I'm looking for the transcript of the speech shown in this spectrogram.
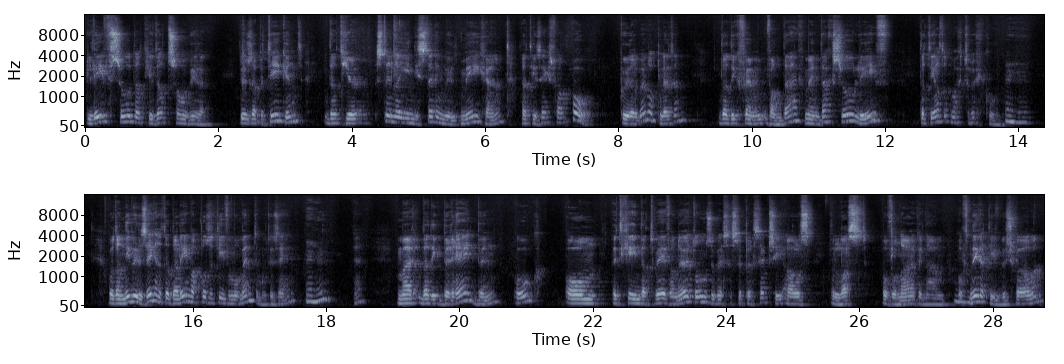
Leef zo dat je dat zou willen. Dus dat betekent dat je, stel dat je in die stelling wilt meegaan, dat je zegt van, oh, kun je er wel op letten dat ik van vandaag mijn dag zo leef dat die altijd mag terugkomen. Mhm. Wat dan niet wil zeggen dat dat alleen maar positieve momenten moeten zijn, Mhm. maar dat ik bereid ben ook om hetgeen dat wij vanuit onze westerse perceptie als last of onaangenaam of negatief beschouwen,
